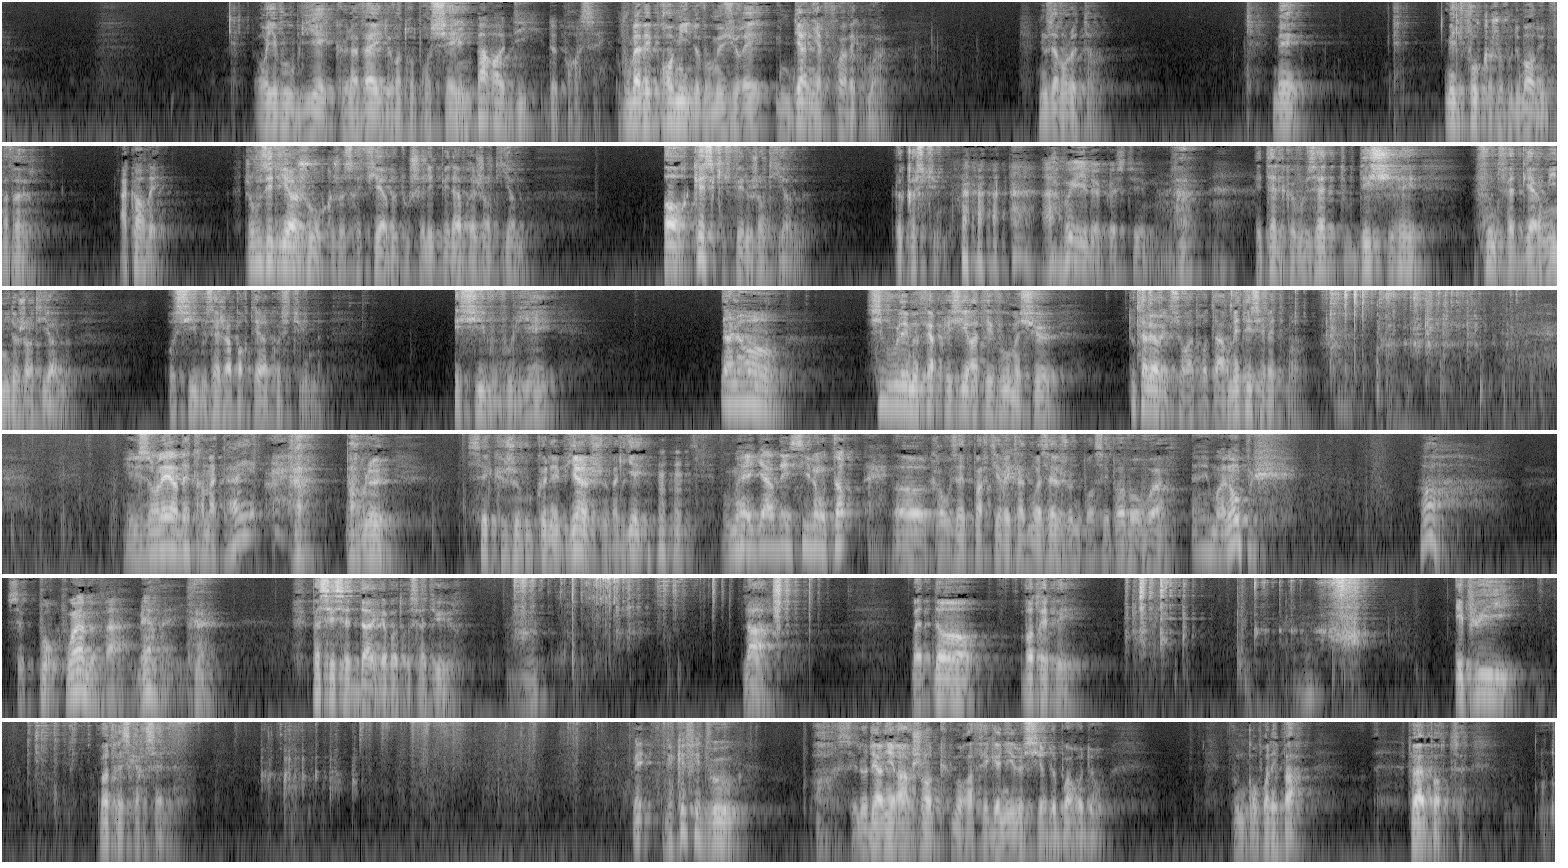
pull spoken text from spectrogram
Auriez-vous oublié que la veille de votre procès, Une parodie de procès. vous m'avez promis de vous mesurer une dernière fois avec moi Nous avons le temps. Mais. Mais il faut que je vous demande une faveur. Accordé. Je vous ai dit un jour que je serais fier de toucher l'épée d'un vrai gentilhomme. Or, qu'est-ce qui fait le gentilhomme? Le costume. Ah oui, le costume. Et tel que vous êtes, tout déchiré, vous ne faites guère mine de gentilhomme. Aussi vous ai-je apporté un costume. Et si vous vouliez... Allons Si vous voulez me faire plaisir, hâtez-vous, monsieur. Tout à l'heure, il sera trop tard. Mettez ces vêtements. Ils ont l'air d'être à ma taille. Parbleu, c'est que je vous connais bien, chevalier. Vous m'avez gardé si longtemps. Oh, quand vous êtes parti avec la demoiselle, je ne pensais pas vous revoir. Et moi non plus. Oh, ce pourpoint me va à merveille. Passez cette dague à votre ceinture. Là. Maintenant, votre épée. Et puis, votre escarcelle. Mais, mais que faites-vous? Oh, c'est le dernier argent que m'aura fait gagner le sire de Boisredon. Vous ne comprenez pas. Peu importe.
